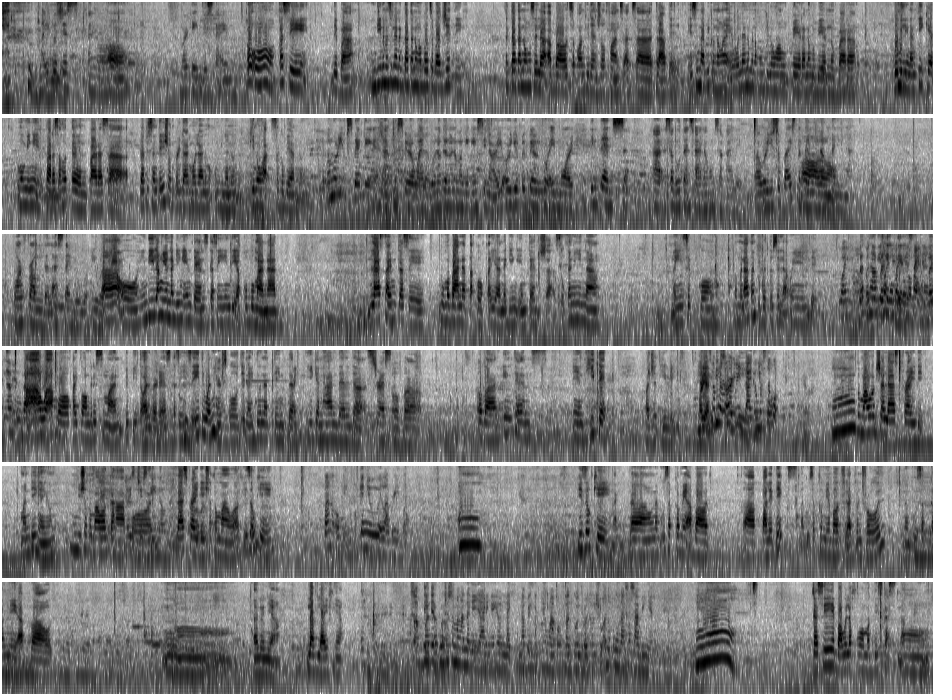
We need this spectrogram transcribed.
Ah, it was just, ano, Oo. more tame this time. Oo, kasi 'di ba? Hindi naman sila nagtatanong about sa budget eh. Nagtatanong sila about sa confidential funds at sa travel. Eh sinabi ko na nga eh, wala naman akong kinuhang pera ng gobyerno para bumili ng ticket, humingi para sa hotel, para sa representation per dime, wala naman akong ginanon, kinuha sa gobyerno. eh. Ma'am, were you expecting an atmosphere a while ago na gano'n na magiging scenario or you prepared for a more intense ah, sagutan sana kung sakali? Uh, were you surprised na gano'n lang kanina? Far from the last time you were, you were Ah, here. oo. Hindi lang yun naging intense kasi hindi ako bumanat. Last time kasi, bumabanat ako kaya naging intense siya. So kanina, naisip ko, pamanatan ko ba ito sila o hindi? Why, ma'am? Ba't Ba't nga hindi ba na po hindi? kayo bumabanat? Ba't nga po? Naaawa ako kay Congressman Pepito Alvarez kasi he's 81 years old and I do not think that he can handle the stress of a, of an intense and heated budget hearing. Marian, Kamusta po? Hmm, tumawag siya last Friday. Monday ngayon. Hindi siya tumawag kahapon. Last Friday siya tumawag. He's okay. Paano okay? Can you elaborate po? Hmm, he's okay. Nag, ah, nag-usap kami about ah, politics. Nag-usap kami about flood control. Nag-usap kami about mm, ano niya, love life niya. So updated po siya sa mga nangyayari ngayon, like nabanggit niyo nga po flood control issue. Ano pong nasasabi niya? Hmm. Kasi bawal ako mag-discuss ng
